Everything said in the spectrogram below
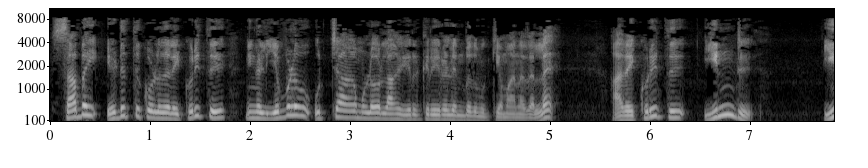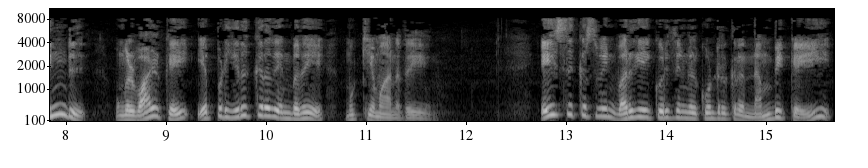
சபை எடுத்துக்கொள்ளுதலை குறித்து நீங்கள் எவ்வளவு உற்சாகமுள்ளவர்களாக இருக்கிறீர்கள் என்பது முக்கியமானதல்ல. அதை குறித்து இன்று இன்று உங்கள் வாழ்க்கை எப்படி இருக்கிறது என்பதே முக்கியமானது. இயேசு கிறிஸ்துவின் வருகை குறித்து நீங்கள் கொண்டிருக்கிற நம்பிக்கை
